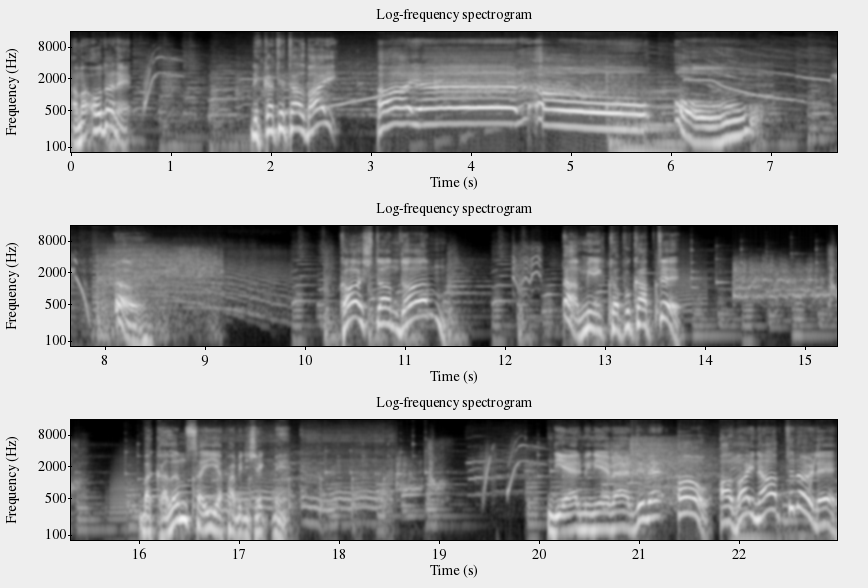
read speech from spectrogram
Ama o da ne? Dikkat et Albay. Hayır. Oo. Oo. Oh. Koş Domdom. Aa, minik topu kaptı. Bakalım sayı yapabilecek mi? Diğer miniye verdi ve... Oh, albay ne yaptın öyle?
